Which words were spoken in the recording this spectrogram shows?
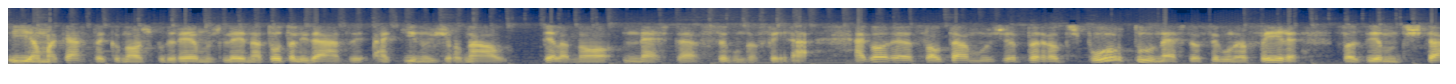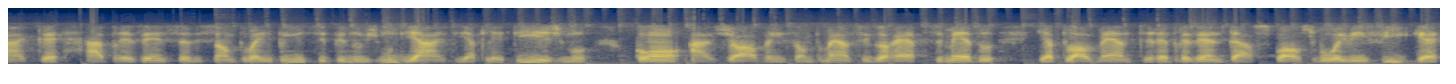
E é uma carta que nós poderemos ler na totalidade aqui no jornal Telenor nesta segunda-feira. Agora saltamos para o desporto. Nesta segunda-feira fazemos destaque à presença de São Tomé e Príncipe nos Mundiais de Atletismo, com a jovem São Tomé Sigorete Semedo, que atualmente representa a Sports Boa e Benfica,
